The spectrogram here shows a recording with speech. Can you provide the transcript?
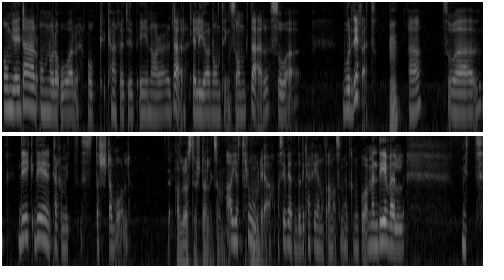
om jag är där om några år och kanske typ A&R är där eller gör någonting sånt där så vore det fett. Mm. Ja. Så eh, det, det är kanske mitt största mål. Det allra största liksom. Ja, jag tror Mm. det. Alltså jag vet inte, det kanske är något annat som jag inte kommer på. Men det är väl mitt,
